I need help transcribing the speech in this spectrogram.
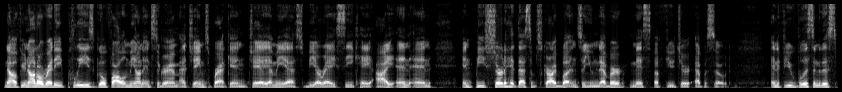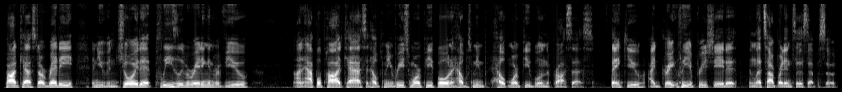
Now, if you're not already, please go follow me on Instagram at James Bracken, J A M E S B R A C K I N N, and be sure to hit that subscribe button so you never miss a future episode. And if you've listened to this podcast already and you've enjoyed it, please leave a rating and review on Apple Podcasts. It helps me reach more people and it helps me help more people in the process. Thank you. I'd greatly appreciate it. And let's hop right into this episode.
